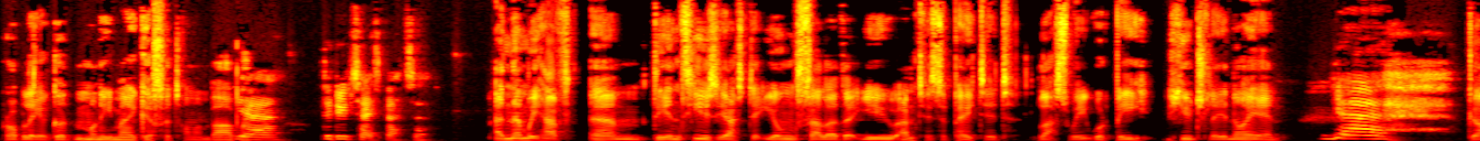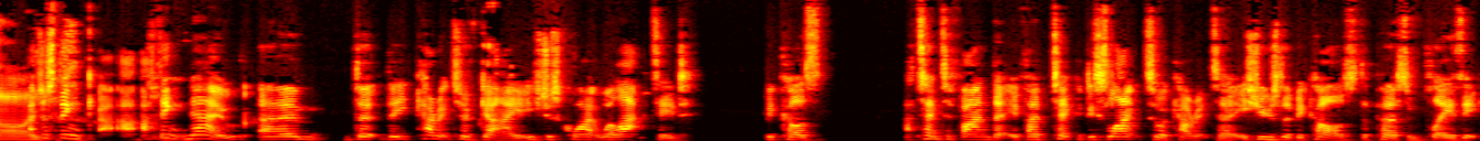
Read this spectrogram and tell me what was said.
probably a good money maker for Tom and Barbara. Yeah. They do taste better. And then we have um, the enthusiastic young fella that you anticipated last week would be hugely annoying. Yeah. Guy. I just think I, I think now um, that the character of Guy is just quite well acted because I tend to find that if I take a dislike to a character, it's usually because the person plays it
